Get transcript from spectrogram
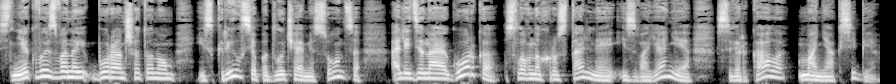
Снег, вызванный буран-шатуном, искрился под лучами солнца, а ледяная горка, словно хрустальное изваяние, сверкала, маня к себе.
